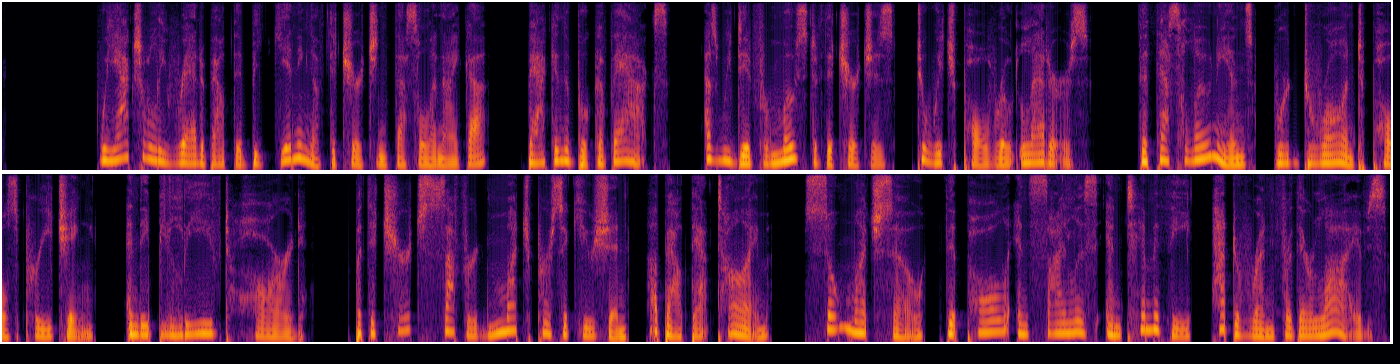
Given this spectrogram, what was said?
We actually read about the beginning of the church in Thessalonica back in the book of Acts, as we did for most of the churches to which Paul wrote letters. The Thessalonians were drawn to Paul's preaching and they believed hard. But the church suffered much persecution about that time, so much so that Paul and Silas and Timothy had to run for their lives.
